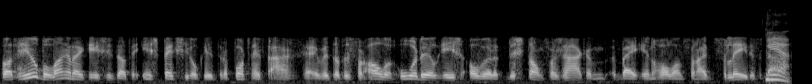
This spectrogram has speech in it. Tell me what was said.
Wat heel belangrijk is, is dat de inspectie ook in het rapport heeft aangegeven... dat het vooral een oordeel is over de stand van zaken bij in Holland vanuit het verleden. Ja,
